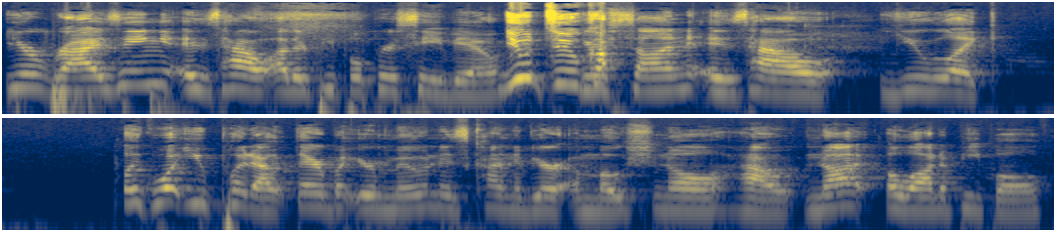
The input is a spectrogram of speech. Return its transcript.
your rising is how other people perceive you. You do Your co- sun is how you like, like what you put out there. But your moon is kind of your emotional. How not a lot of people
